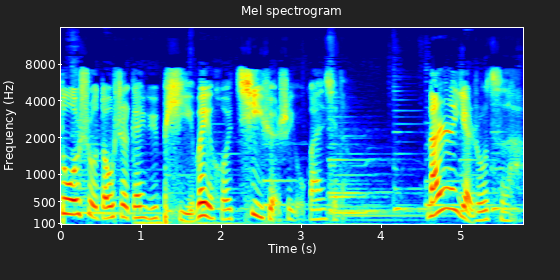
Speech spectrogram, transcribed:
多数都是跟与脾胃和气血是有关系的。男人也如此啊，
